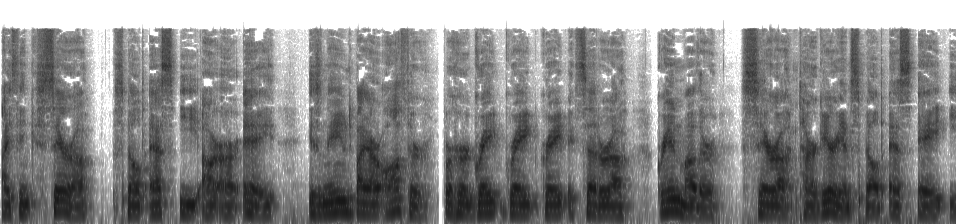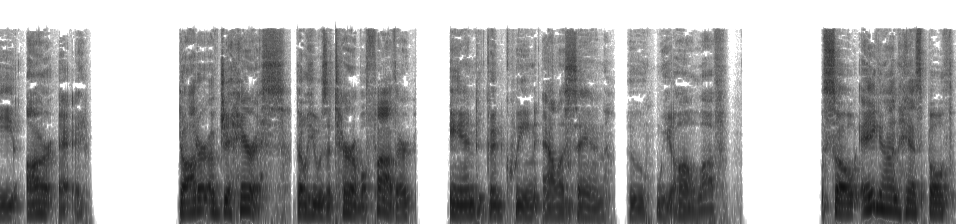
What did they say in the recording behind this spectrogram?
I think Serra, spelled S E R R A, is named by our author for her great great great etc. grandmother, Saera Targaryen, spelled S A E R A daughter of Jaehaerys, though he was a terrible father, and good Queen Alysanne, who we all love. So Aegon has both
